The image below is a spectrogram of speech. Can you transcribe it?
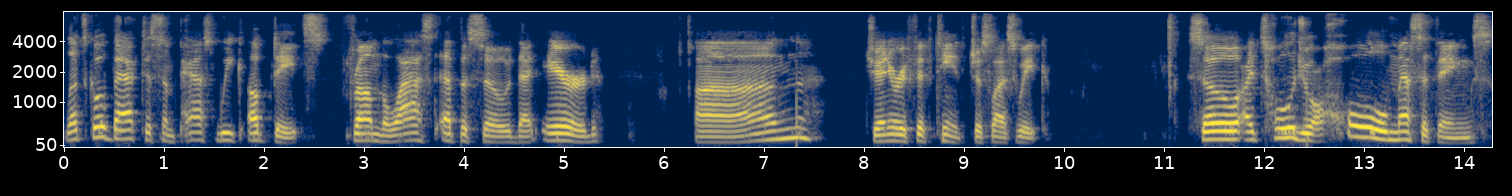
let's go back to some past week updates from the last episode that aired on January 15th, just last week. So I told you a whole mess of things,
